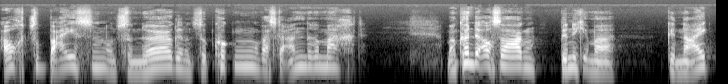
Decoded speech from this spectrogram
auch zu beißen und zu nörgeln und zu gucken, was der andere macht? Man könnte auch sagen, bin ich immer geneigt,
